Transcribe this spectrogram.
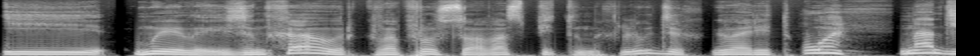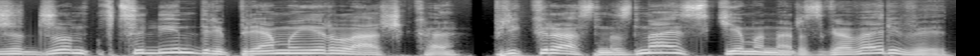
И Мейла Эйзенхауэр к вопросу о воспитанных людях говорит, ой, надо же, Джон в цилиндре прямо ирлашка. Прекрасно знает, с кем она разговаривает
